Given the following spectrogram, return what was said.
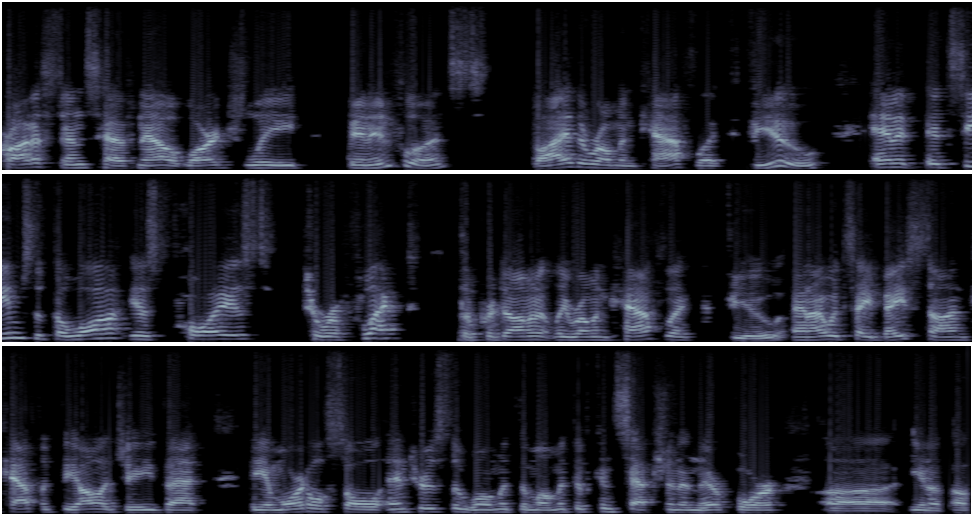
Protestants have now largely been influenced by the Roman Catholic view, and it, it seems that the law is poised to reflect the predominantly Roman Catholic view, and I would say based on Catholic theology that the immortal soul enters the womb at the moment of conception and therefore, uh, you know, a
